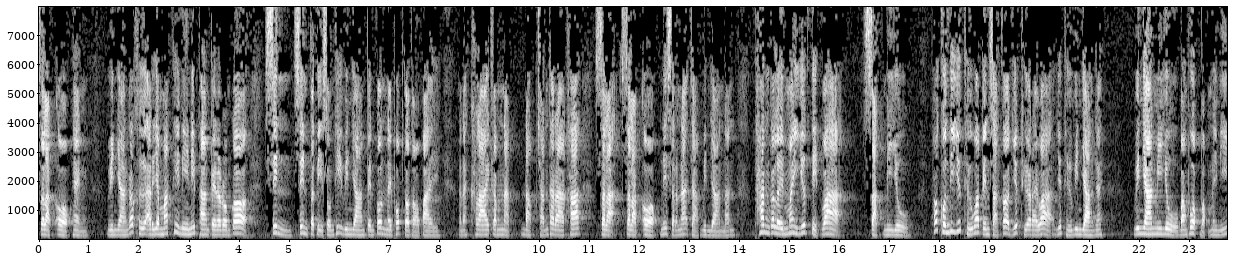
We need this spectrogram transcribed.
สลัดออกแห่ง วิญญาณก็คืออริยมรรคที่มีนิพพานเป็นอารมณ์ก็ สิ้นสิ้นปฏิสนธิวิญญาณเป็นต้นในภพต่อๆไปนะคลายกำหนัด ดับฉันทราคะสละสลัดออกนิสรณะจากวิญญาณนั้น ท่านก็เลยไม่ยึดติดว่าสัตว์มีอยู่ เพราะคนที่ยึดถือว่าเป็นสัตว์ก็ยึดถืออะไรว่า ยึดถือวิญญาณใช่วิญญาณมีอยู่ บางพวกบอกไม่มี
